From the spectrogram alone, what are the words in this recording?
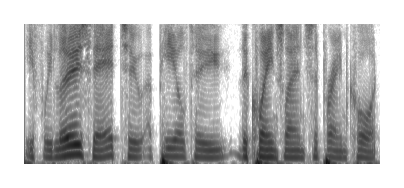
if we lose there, to appeal to the Queensland Supreme Court.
